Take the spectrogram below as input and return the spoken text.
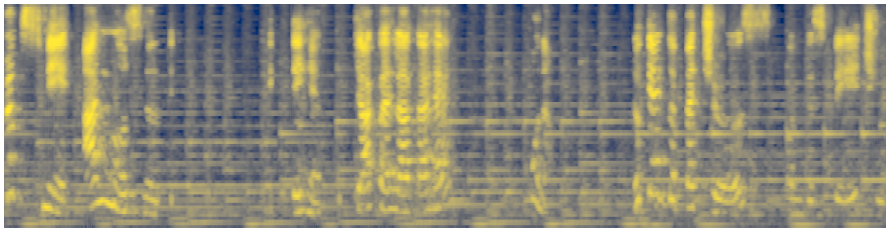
ग्रुप्स में एनिमल्स मिलते हैं क्या कहलाता है fauna Look at the pictures on this page, you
